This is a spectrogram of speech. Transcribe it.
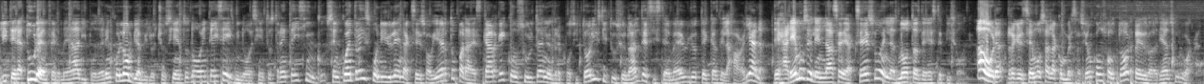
Literatura, Enfermedad y Poder en Colombia 1896-1935 se encuentra disponible en acceso abierto para descarga y consulta en el repositorio institucional del Sistema de Bibliotecas de la Javeriana. Dejaremos el enlace de acceso en las notas de este episodio. Ahora regresemos a la conversación con su autor, Pedro Adrián Zuluaga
